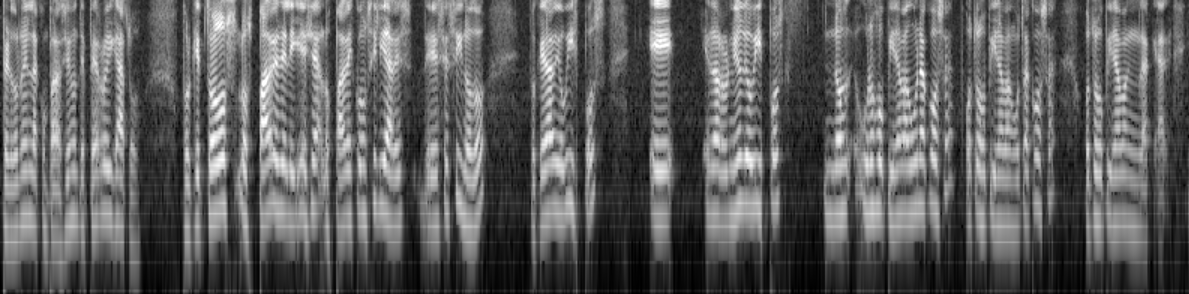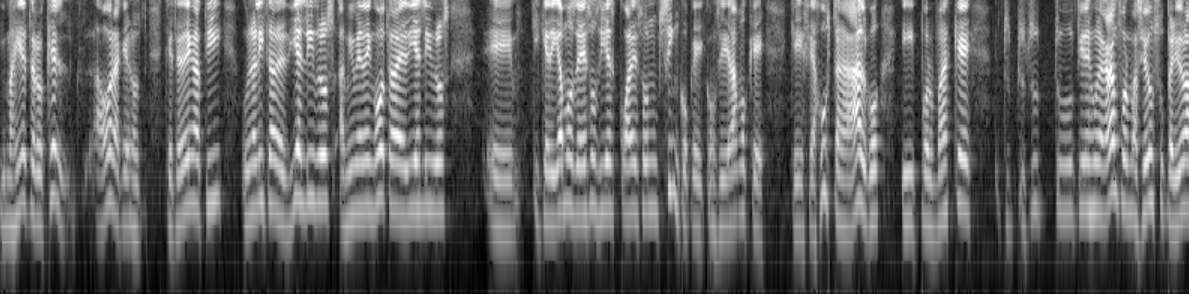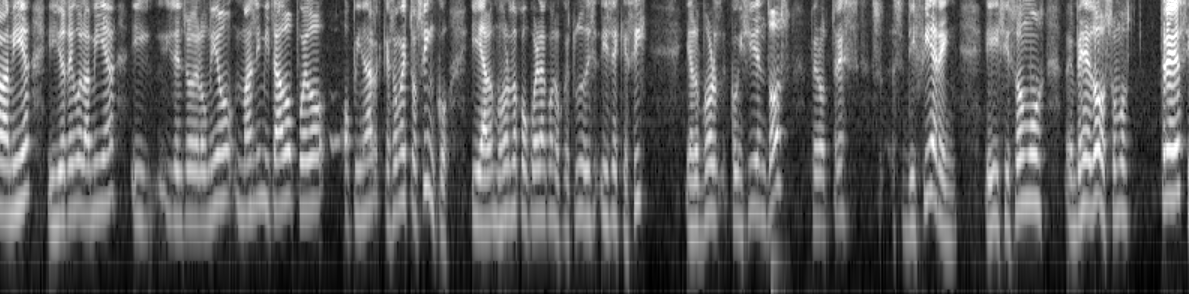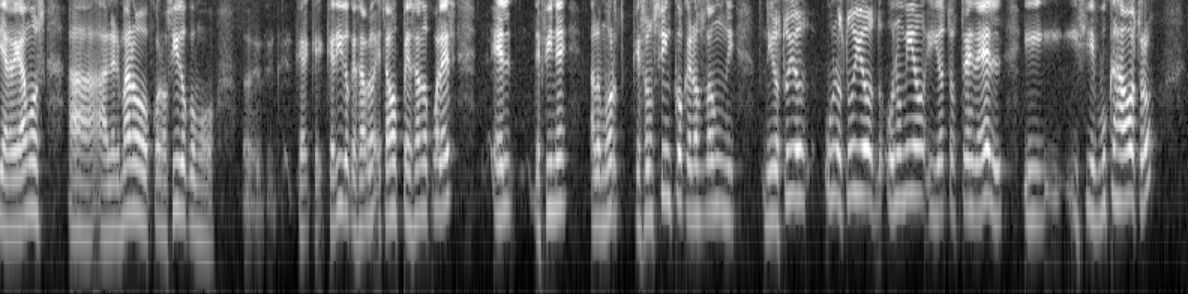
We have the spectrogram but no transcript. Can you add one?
perdonen la comparación de perro y gato, porque todos los padres de la iglesia, los padres conciliares de ese sínodo, porque era de obispos, eh, en la reunión de obispos, unos opinaban una cosa, otros opinaban otra cosa, otros opinaban... La, imagínate, Roquel, ahora que, que te den a ti una lista de 10 libros, a mí me den otra de 10 libros, eh, y que digamos de esos 10 cuáles son 5 que consideramos que, que se ajustan a algo, y por más que tú, tienes una gran formación superior a la mía y yo tengo la mía y, dentro de lo mío más limitado puedo opinar que son estos cinco y a lo mejor no concuerdan con lo que tú dices que sí y a lo mejor coinciden dos pero tres difieren y si somos en vez de dos somos tres y agregamos al hermano conocido como eh, querido que estamos pensando cuál es él define a lo mejor que son cinco que no son ni, ni los tuyos, uno tuyo, uno mío y otros tres de él. Y, si buscas a otro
